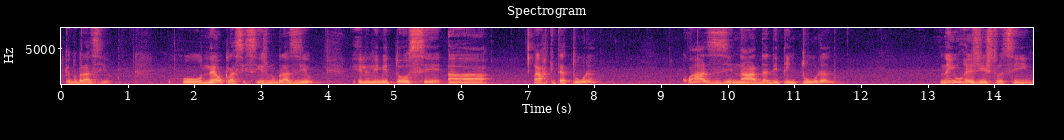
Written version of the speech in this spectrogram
do que no Brasil. O neoclassicismo no Brasil, ele limitou-se à arquitetura, quase nada de pintura, nenhum registro assim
